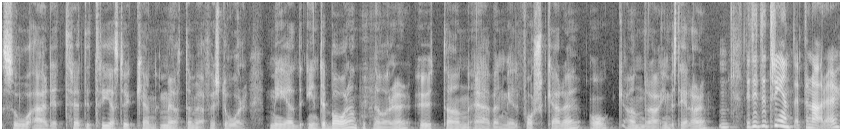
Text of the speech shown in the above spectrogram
så är det 33 stycken möten vad jag förstår med inte bara entreprenörer utan även med forskare och andra investerare. Mm. Det är 33 entreprenörer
